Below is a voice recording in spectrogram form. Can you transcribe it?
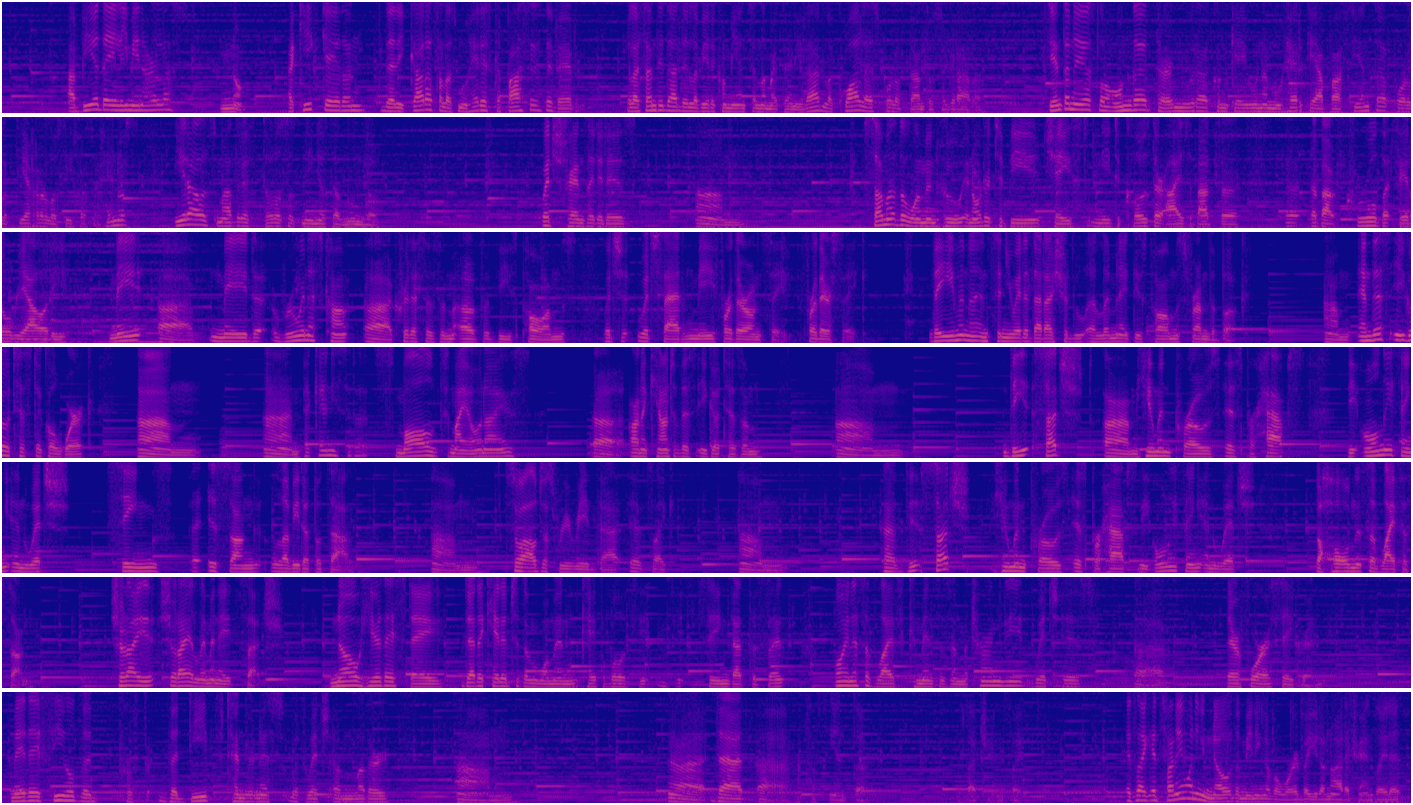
¿Había de eliminarlas? No. Aquí quedan, dedicadas a las mujeres capaces de ver que la santidad de la vida comienza en la maternidad, la cual es por lo tanto sagrada. Sientan ellas la honda ternura con que una mujer que apacienta por la tierra los hijos ajenos, ira a las madres de todos los niños del mundo. Which translated is, um, some of the women who, in order to be chaste, need to close their eyes about the uh, about cruel but fatal reality made uh, made ruinous uh, criticism of these poems, which which saddened me for their own sake. For their sake, they even insinuated that I should eliminate these poems from the book. Um, in this egotistical work, um, um, small to my own eyes, uh, on account of this egotism, um, the such um, human prose is perhaps the only thing in which sings uh, is sung La Vida Total. Um, so I'll just reread that. It's like, um, uh, such human prose is perhaps the only thing in which the wholeness of life is sung. Should I should I eliminate such? No, here they stay, dedicated to the woman capable of seeing that the holiness of life commences in maternity, which is uh, therefore sacred. May they feel the the deep tenderness with which a mother um, uh, that uh, pacienta does that translate? It's like it's funny when you know the meaning of a word but you don't know how to translate it.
